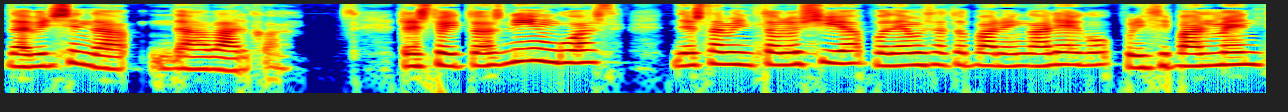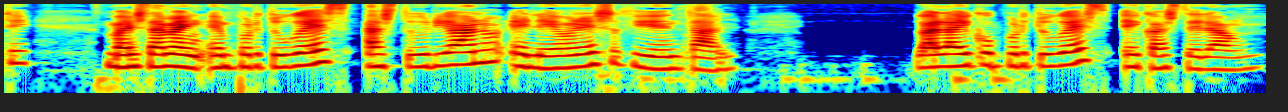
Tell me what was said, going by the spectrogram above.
da Virxen da, da Barca. Respecto ás linguas desta mitoloxía podemos atopar en galego, principalmente, mais tamén en portugués, asturiano e leonés occidental, galaico-portugués e castelán.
